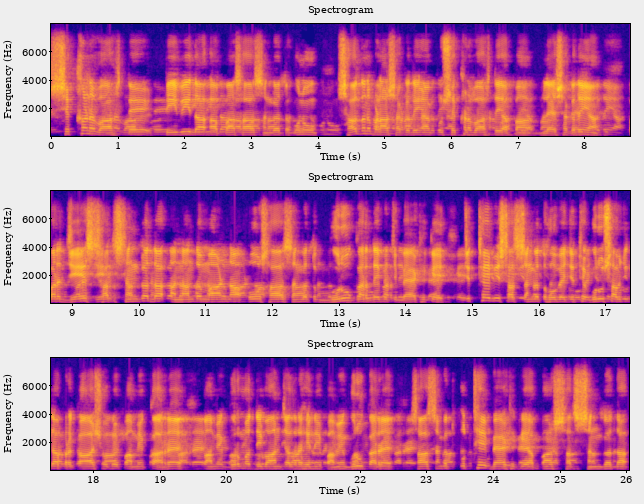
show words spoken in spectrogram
ਸਿੱਖਣ ਵਾਸਤੇ ਟੀਵੀ ਦਾ ਆਪਾਂ ਸਾਧ ਸੰਗਤ ਉਹਨੂੰ ਸਾਧਨ ਬਣਾ ਸਕਦੇ ਆ ਕੁਝ ਸਿੱਖਣ ਵਾਸਤੇ ਆਪਾਂ ਲੈ ਸਕਦੇ ਆ ਪਰ ਜੇ ਸਤ ਸੰਗਤ ਦਾ ਆਨੰਦ ਮਾਣਨਾ, ਉਹ ਸਾਧ ਸੰਗਤ ਗੁਰੂ ਘਰ ਦੇ ਵਿੱਚ ਬੈਠ ਕੇ ਜਿੱਥੇ ਵੀ ਸਤ ਸੰਗਤ ਹੋਵੇ, ਜਿੱਥੇ ਗੁਰੂ ਸਾਹਿਬ ਜੀ ਦਾ ਪ੍ਰਕਾਸ਼ ਹੋਵੇ, ਭਾਵੇਂ ਘਰ ਹੈ, ਭਾਵੇਂ ਗੁਰਮਤ ਦੀਵਾਨ ਚੱਲ ਰਹੇ ਨੇ, ਭਾਵੇਂ ਗੁਰੂ ਘਰ ਹੈ ਸਾਧ ਸੰਗਤ ਉੱਥੇ ਬੈਠ ਕੇ ਆਪਾਂ ਸਤ ਸੰਗਤ ਦਾ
